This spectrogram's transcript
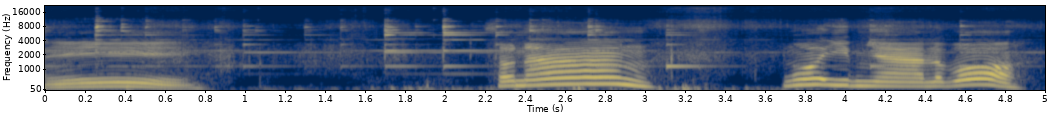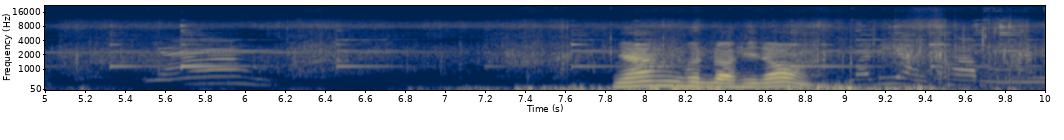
นี่สาวนางงัวอิ่มหยาแล้วบ่ย่างยังเพิ่นว่าพี่น้องมาเลี้ยงคำเลย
